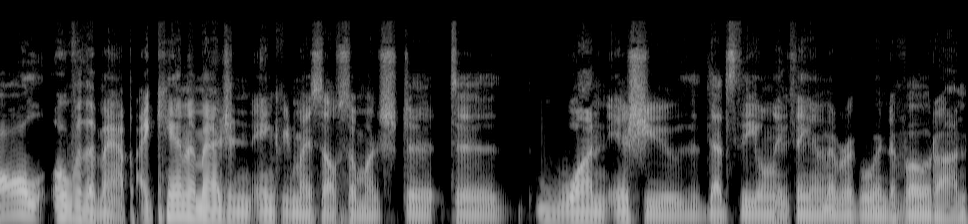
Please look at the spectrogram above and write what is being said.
all over the map. I can't imagine anchoring myself so much to to one issue that that's the only thing I'm ever going to vote on.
